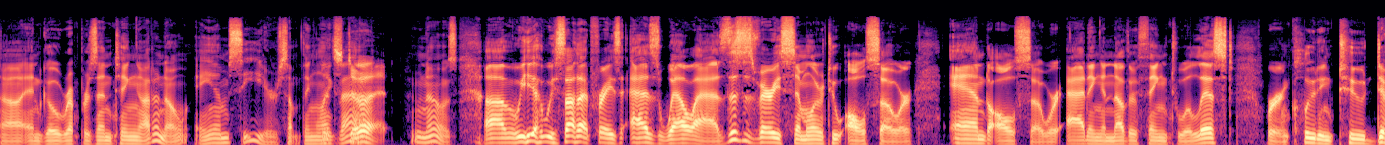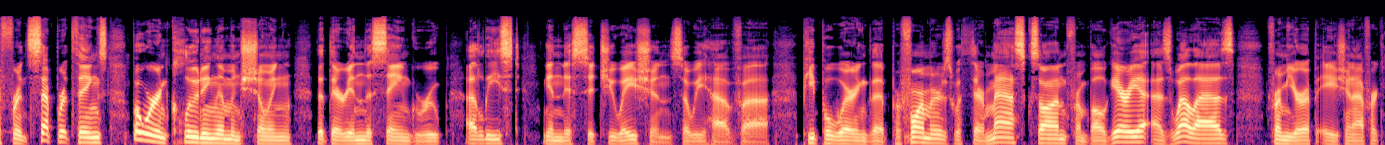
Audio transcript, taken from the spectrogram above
uh, and go representing, I don't know, AMC or something like Let's that. do it. Who knows? Uh, we we saw that phrase as well as. This is very similar to also or and also. We're adding another thing to a list. We're including two different separate things, but we're including them and showing that they're in the same group, at least in this situation. So we have uh, people wearing the performers with their masks on from Bulgaria as well as from Europe, Asia, and Africa.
